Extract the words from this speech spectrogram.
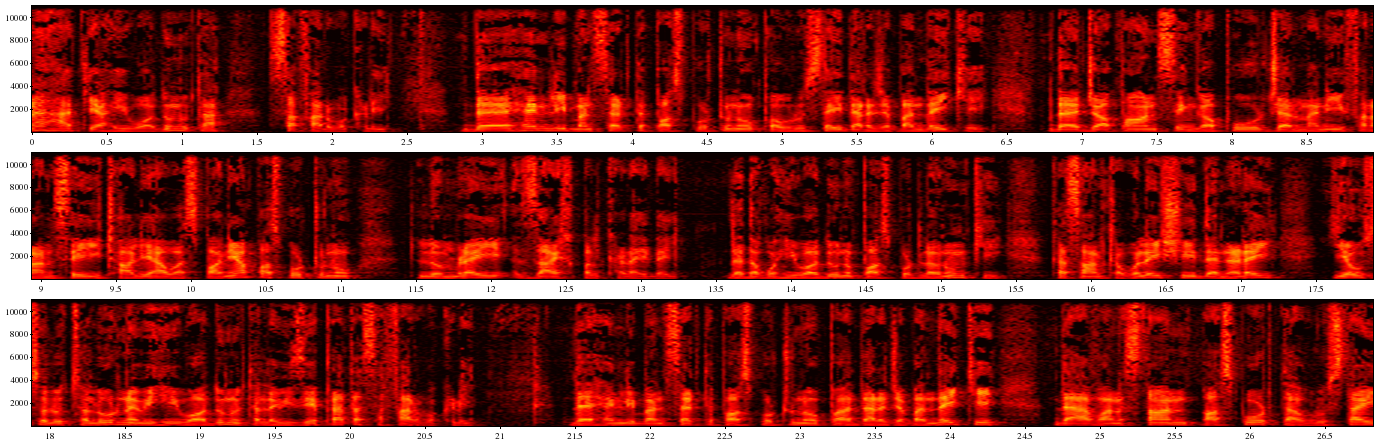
نه اتیا هیوادونو ته سفر وکړي د هنلي بنسټ د پاسپورتونو په وروستۍ درجه بندۍ کې د جاپان، سنگاپور، جرمني، فرانسې، ایتالیا او اسپانیا پاسپورتونو لومړی ځای خپل کړی دی. د دغه هیوادونو پاسپورت لرونکي کسان کولای شي د نړۍ یو سلو څلور نوي هیوادونو ته لویزې پرته سفر وکړي. د هنلي بنسټ د پاسپورتونو په درجه بندۍ کې د افغانستان پاسپورت ته ورستۍ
